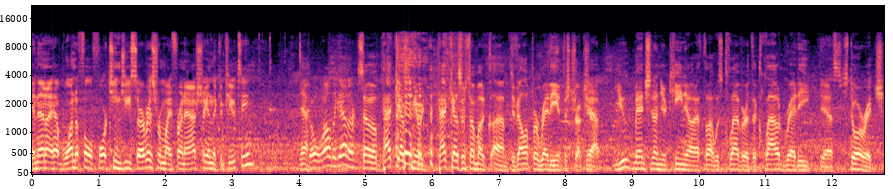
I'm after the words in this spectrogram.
And then I have wonderful 14G servers from my friend Ashley and the compute team. Yeah. Go well together. So Pat Gelsinger, Pat Gelsinger was talking about um, developer-ready infrastructure. Yeah. You mentioned on your keynote, I thought was clever, the cloud-ready yes. storage.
